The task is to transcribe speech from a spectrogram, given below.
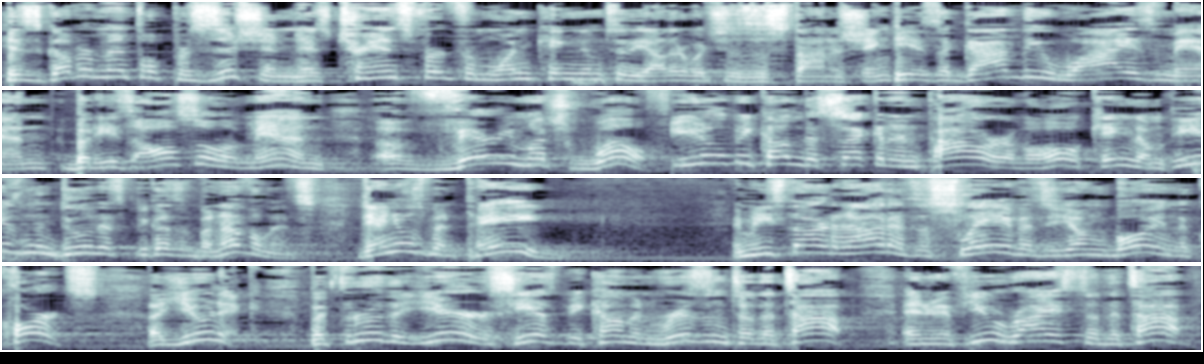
his governmental position, has transferred from one kingdom to the other, which is astonishing. He is a godly, wise man, but he's also a man of very much wealth. You don't become the second in power of a whole kingdom. He isn't been doing this because of benevolence. Daniel's been paid. I mean, he started out as a slave, as a young boy in the courts, a eunuch. But through the years, he has become and risen to the top. And if you rise to the top,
